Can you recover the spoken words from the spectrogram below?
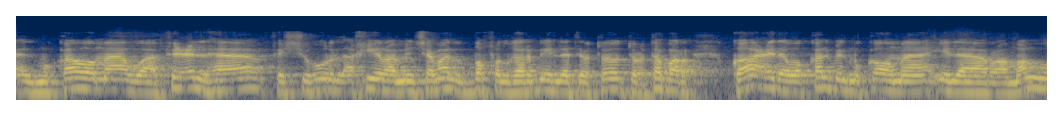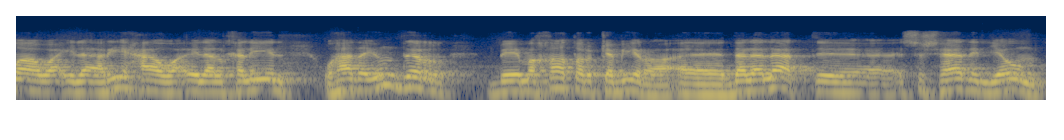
المقاومة وفعلها في الشهور الأخيرة من شمال الضفة الغربية التي تعتبر قاعدة وقلب المقاومة إلى رام الله وإلى أريحة وإلى الخليل. وهذا ينذر بمخاطر كبيرة. آه، دلالات آه، استشهاد اليوم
